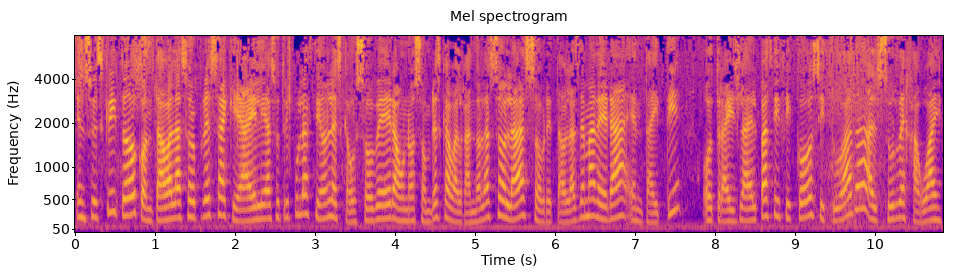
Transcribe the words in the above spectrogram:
En su escrito contaba la sorpresa que a él y a su tripulación les causó ver a unos hombres cabalgando las olas sobre tablas de madera en Tahití, otra isla del Pacífico situada al sur de Hawái.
